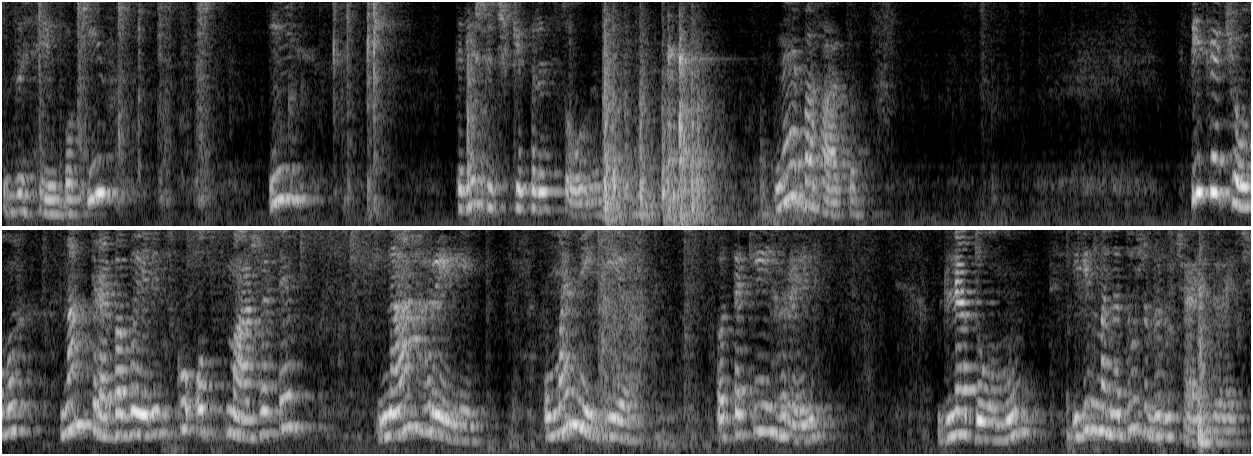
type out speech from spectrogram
З усіх боків і трішечки присолимо. Небагато. Після чого нам треба вирізку обсмажити на грилі. У мене є отакий гриль для дому. І він мене дуже виручає, до речі.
